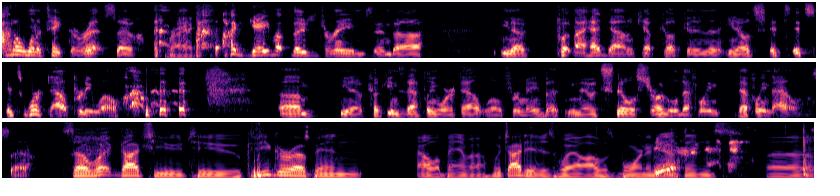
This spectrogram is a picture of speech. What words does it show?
I don't want to take the risk, so Right. I gave up those dreams and uh, you know put my head down and kept cooking, and uh, you know it's it's it's it's worked out pretty well. um, you know, cooking's definitely worked out well for me, but you know it's still a struggle, definitely definitely now. So So what got you to? Because you grew up in Alabama, which I did as well. I was born in Yeah. Athens. Uh,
